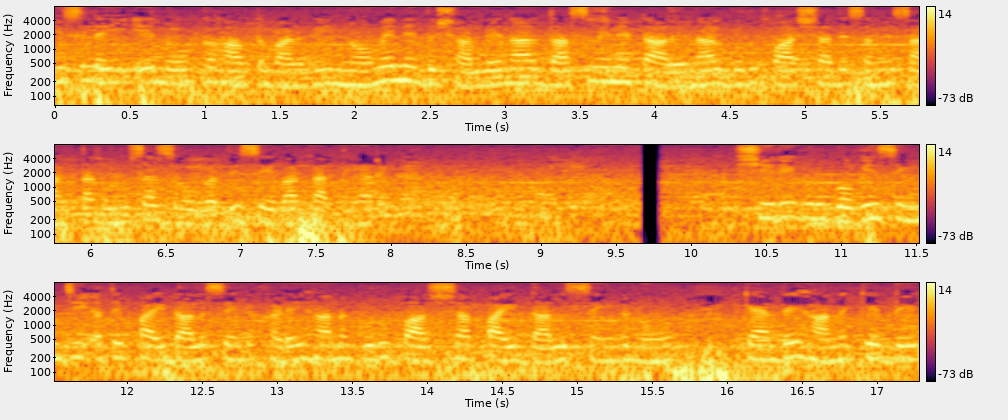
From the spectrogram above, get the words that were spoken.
ਇਸ ਲਈ ਇਹ ਲੋਕ ਕਹਾਵਤ ਬਣ ਗਈ, ਨੌਵੇਂ ਨੇ ਦੁਸ਼ਾਲੇ ਨਾਲ 10ਵੇਂ ਨੇ ਢਾਲੇ ਨਾਲ ਗੁਰੂ ਪਾਤਸ਼ਾਹ ਦੇ ਸਮੇਂ ਸੰਗਤਾਂ ਗੁਰੂਸਰ ਸਰੋਵਰ ਦੀ ਸੇਵਾ ਕਰਦੀਆਂ ਰਹੀਆਂ। ਸ਼੍ਰੀ ਗੁਰੂ ਗੋਬਿੰਦ ਸਿੰਘ ਜੀ ਅਤੇ ਭਾਈ ਡਲ ਸਿੰਘ ਖੜੇ ਹਨ। ਗੁਰੂ ਪਾਤਸ਼ਾਹ ਭਾਈ ਡਲ ਸਿੰਘ ਨੂੰ ਕਹਿੰਦੇ ਹਨ ਕਿ ਦੇਖ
